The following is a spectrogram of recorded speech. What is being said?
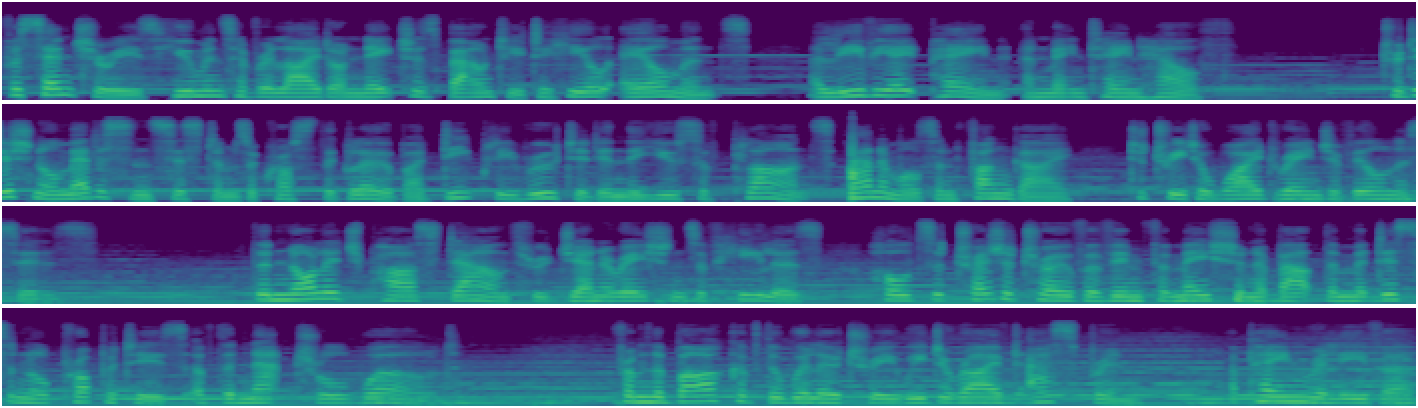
For centuries, humans have relied on nature's bounty to heal ailments, alleviate pain, and maintain health. Traditional medicine systems across the globe are deeply rooted in the use of plants, animals, and fungi to treat a wide range of illnesses. The knowledge passed down through generations of healers holds a treasure trove of information about the medicinal properties of the natural world. From the bark of the willow tree we derived aspirin, a pain reliever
